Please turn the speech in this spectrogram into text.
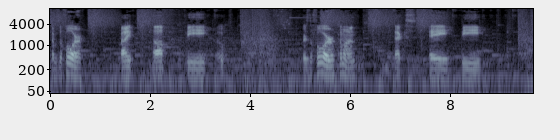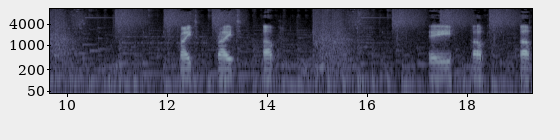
Comes the four. Right, up, B. Oh. Where's the four? Come on. X, A, B. Right, right, up. A, up, up.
